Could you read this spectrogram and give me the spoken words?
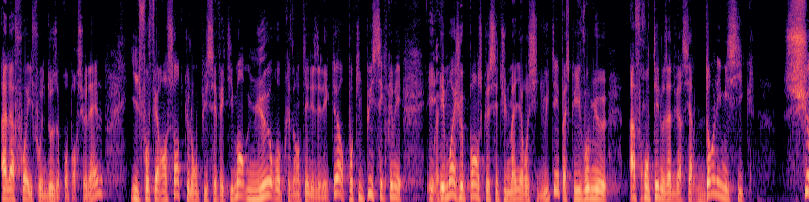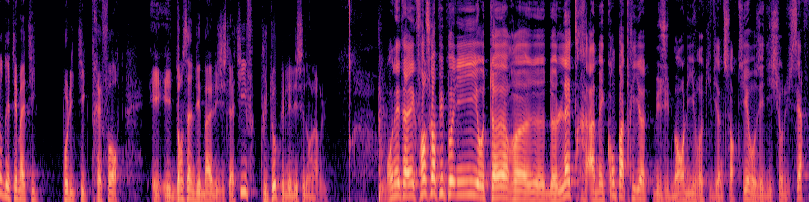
À la fois, il faut une dose de proportionnelle, il faut faire en sorte que l'on puisse effectivement mieux représenter les électeurs pour qu'ils puissent s'exprimer. Et, et moi, je pense que c'est une manière aussi de lutter, parce qu'il vaut mieux affronter nos adversaires dans l'hémicycle sur des thématiques politiques très fortes et, dans un débat législatif, plutôt que de les laisser dans la rue. On est avec François Pupponi, auteur euh, de Lettres à mes compatriotes musulmans, livre qui vient de sortir aux éditions du CERF.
